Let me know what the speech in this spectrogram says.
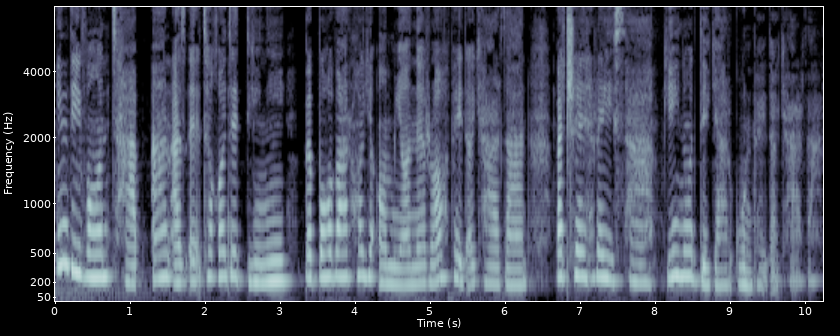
این دیوان طبعا از اعتقاد دینی به باورهای آمیانه راه پیدا کردند و چهره سهمگین و دگرگون پیدا کردند.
